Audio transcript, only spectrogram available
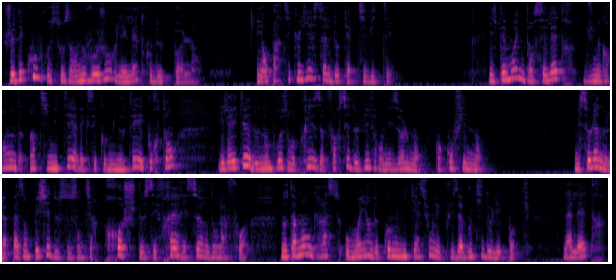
je découvre sous un nouveau jour les lettres de Paul, et en particulier celles de captivité. Il témoigne dans ces lettres d'une grande intimité avec ses communautés, et pourtant il a été à de nombreuses reprises forcé de vivre en isolement, en confinement. Mais cela ne l'a pas empêché de se sentir proche de ses frères et sœurs dans la foi, notamment grâce aux moyens de communication les plus aboutis de l'époque, la lettre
